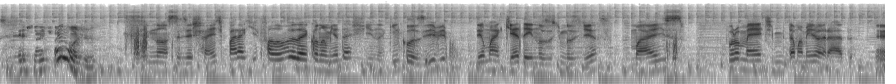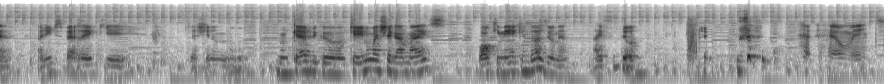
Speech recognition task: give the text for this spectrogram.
Se deixar, a gente vai longe. né? Nossa, se deixar a gente para aqui falando da economia da China, que inclusive deu uma queda aí nos últimos dias, mas promete dar uma melhorada. É, a gente espera aí que, que a China não, não quebre, que, que aí não vai chegar mais o Walkman aqui no Brasil, né? Aí fudeu. Realmente.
